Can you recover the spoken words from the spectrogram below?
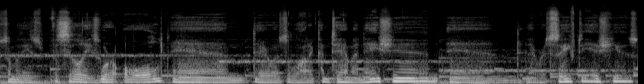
Some of these facilities were old, and there was a lot of contamination, and there were safety issues.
